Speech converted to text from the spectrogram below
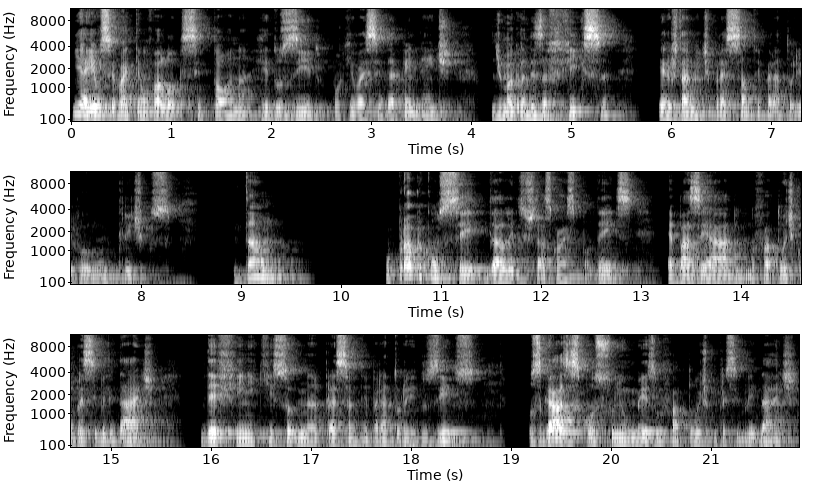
E aí você vai ter um valor que se torna reduzido, porque vai ser dependente de uma grandeza fixa que é justamente pressão, temperatura e volume críticos. Então, o próprio conceito da lei dos estados correspondentes é baseado no fator de compressibilidade, que define que, sob uma pressão e temperatura reduzidos, os gases possuem o mesmo fator de compressibilidade.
